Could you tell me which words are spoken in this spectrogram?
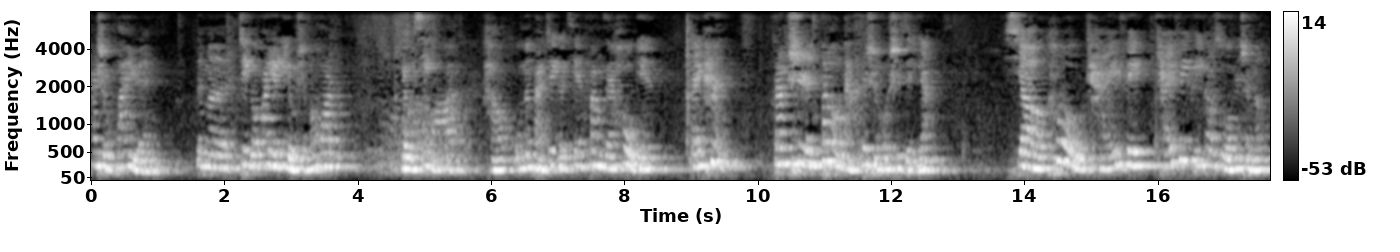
它是花园。那么这个花园里有什么花？有杏花。好，我们把这个先放在后边来看。当诗人到达的时候是怎样？小扣柴扉，柴扉可以告诉我们什么？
